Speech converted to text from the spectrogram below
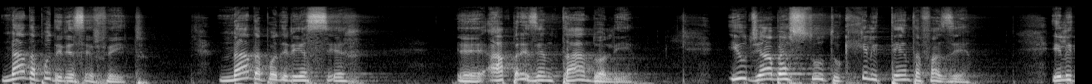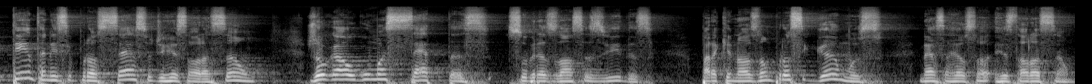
nada poderia ser feito, nada poderia ser é, apresentado ali. E o diabo é astuto, o que, que ele tenta fazer? Ele tenta, nesse processo de restauração, jogar algumas setas sobre as nossas vidas, para que nós não prossigamos nessa restauração.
